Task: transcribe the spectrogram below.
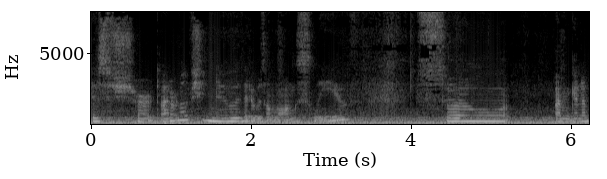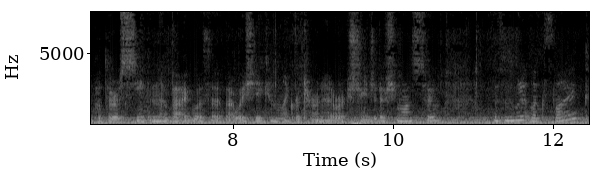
this shirt. I don't know if she knew that it was a long sleeve. So I'm gonna put the receipt in the bag with it. That way she can like return it or exchange it if she wants to. This is what it looks like.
